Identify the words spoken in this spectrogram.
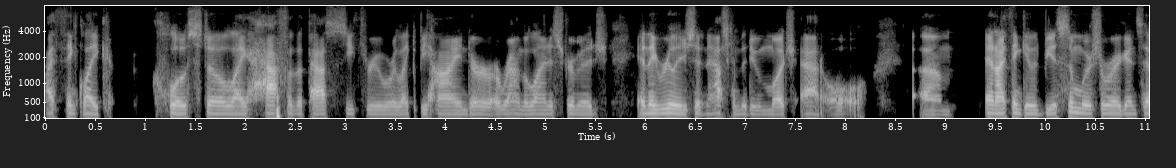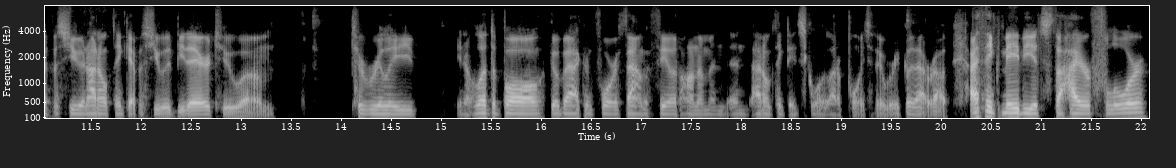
I think like close to like half of the passes he threw were like behind or around the line of scrimmage, and they really just didn't ask him to do much at all. Um, and I think it would be a similar story against FSU, and I don't think FSU would be there to um, to really you know, let the ball go back and forth down the field on them. And, and I don't think they'd score a lot of points if they were to go that route. I think maybe it's the higher floor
